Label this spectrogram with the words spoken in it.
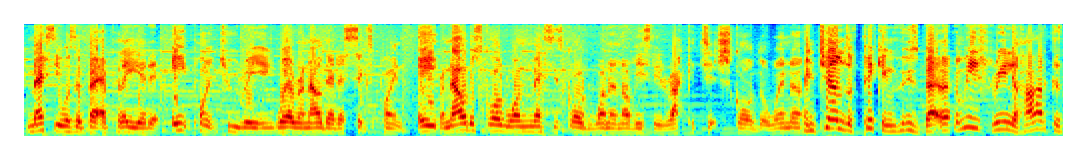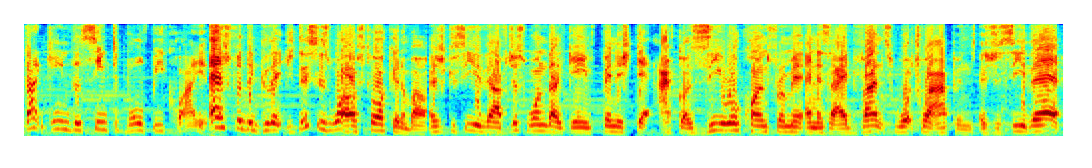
Messi was a better player at 8.2 rating, where Ronaldo had a 6.8. Ronaldo scored one, Messi scored one, and obviously Rakitic scored the winner. In terms of picking who's better, for me it's really hard because that game does seem to both be quiet. As for the glitch, this is what I was talking about. As you can see there, I've just won that game, finished it. I've got zero coins from it, and as I advance, watch what happens. As you see there,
